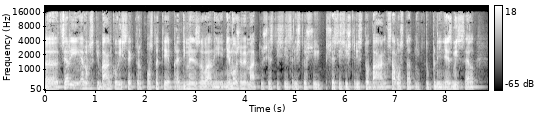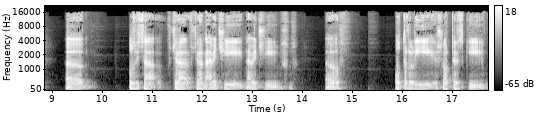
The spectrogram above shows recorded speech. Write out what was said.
E, celý európsky bankový sektor v podstate je predimenzovaný. Nemôžeme mať tu 6300, 6400 bank samostatných, to úplný nezmysel. E, pozri sa, včera, včera najväčší, najväčší otrlí šorterskí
